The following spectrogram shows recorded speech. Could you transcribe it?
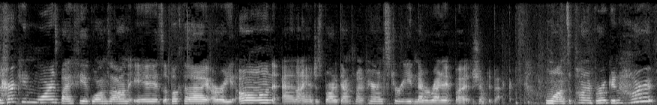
The Hurricane Wars by Thea Guanzon is a book that I already own and I had just brought it down to my parents to read, never read it, but shipped it back. Once Upon a Broken Heart,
